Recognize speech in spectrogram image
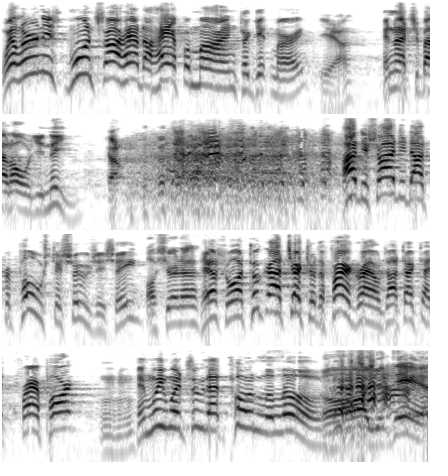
Well, Ernest, once I had a half a mind to get married, Yeah? and that's about all you need. Yeah. I decided I'd propose to Susie, see? oh, sure enough? Yeah, so I took her out there to the fairgrounds, out there at that fair park, Mm-hmm. and we went through that tunnel of love. Oh, you did?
